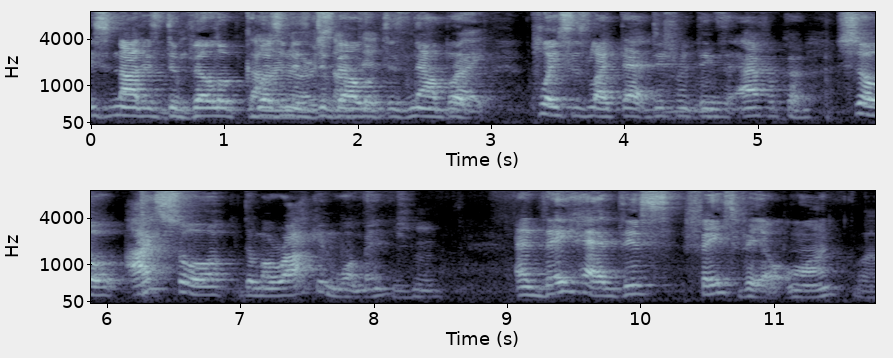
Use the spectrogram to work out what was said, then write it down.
It's not as developed, wasn't as developed something. as now, but Right. Places like that, different things in Africa. So I saw the Moroccan woman, and they had this face veil on Wow.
